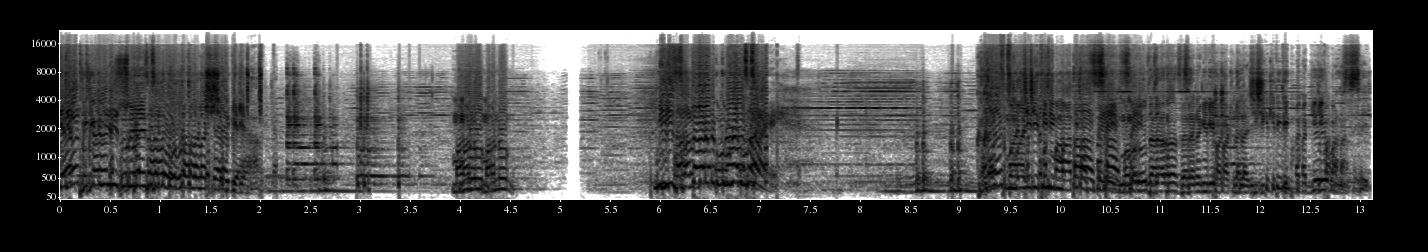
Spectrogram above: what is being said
त्या ठिकाणी सुरेश जाधव होता लक्षात घ्या. म्हणून म्हणून मी सरदार कुणाचा आहे? खरंच माझी ती माता असेल मनोज जरंगे पाटलांची. किती भाग्यवान असेल.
